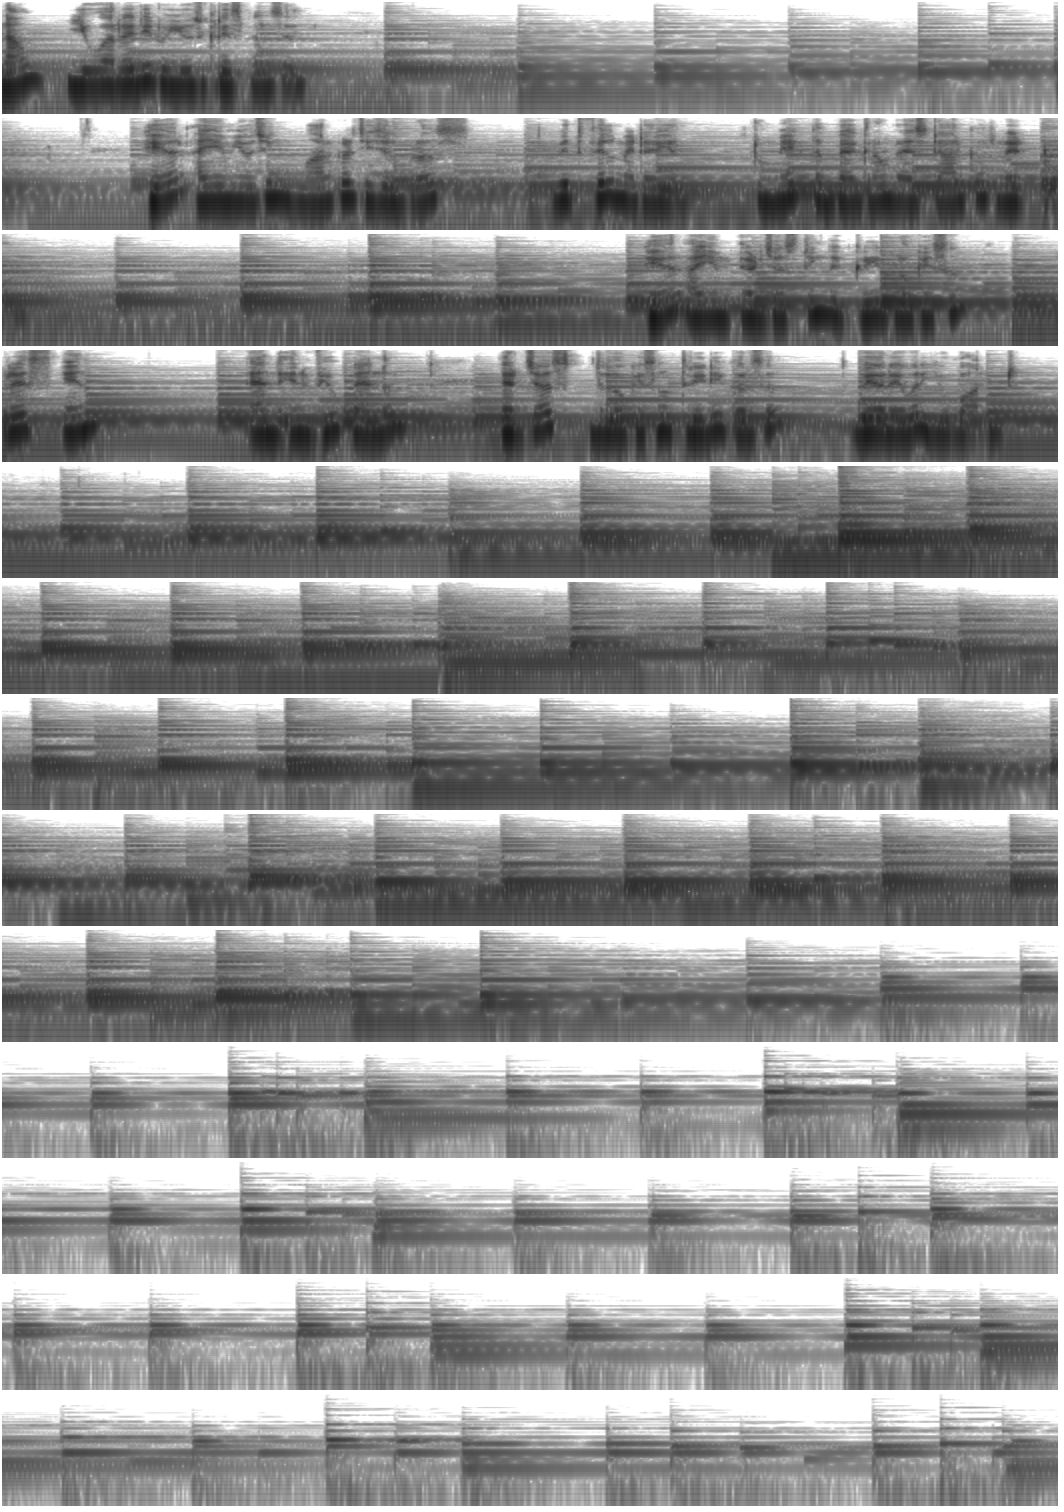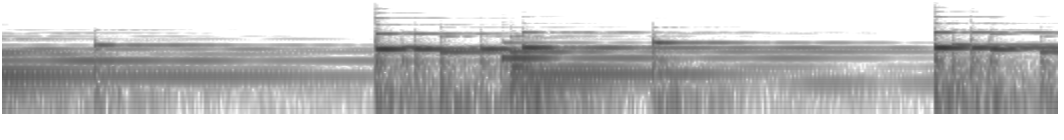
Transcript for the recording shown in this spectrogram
Now you are ready to use grease pencil. Here I am using marker chisel brush with fill material to make the background as darker red tone. Here I am adjusting the grid location, press N and in view panel adjust the location of 3D cursor wherever you want.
